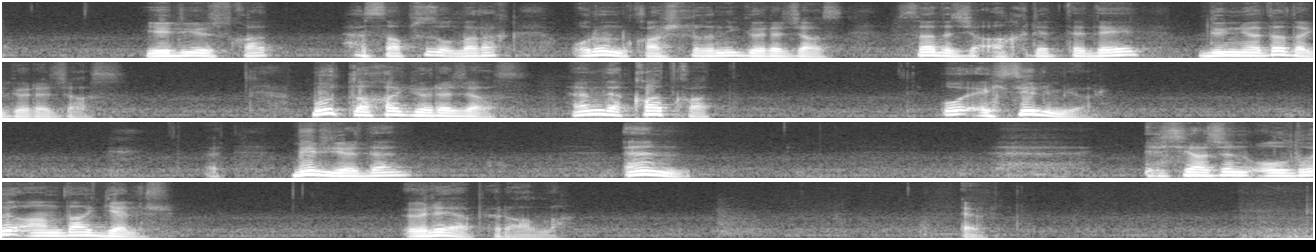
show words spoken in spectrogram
700 kat hesapsız olarak onun karşılığını göreceğiz. Sadece ahirette değil, dünyada da göreceğiz. Mutlaka göreceğiz. Hem de kat kat. O eksilmiyor. Evet. Bir yerden en ihtiyacın olduğu anda gelir. Öyle yapıyor Allah.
